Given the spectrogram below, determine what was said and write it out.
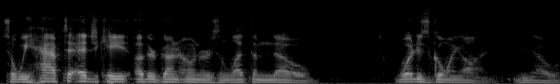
So we have to educate other gun owners and let them know what is going on, you know,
